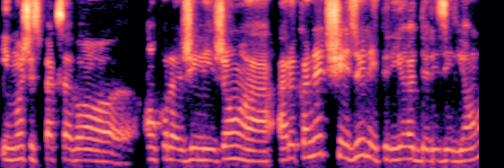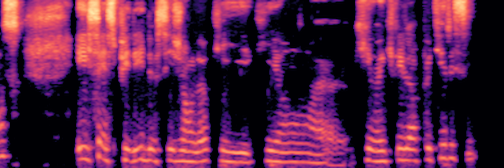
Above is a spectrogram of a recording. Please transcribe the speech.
Et moi, j'espère que ça va encourager les gens à, reconnaître chez eux les périodes de résilience et s'inspirer de ces gens-là qui, qui, ont, qui ont écrit leur petit récit.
